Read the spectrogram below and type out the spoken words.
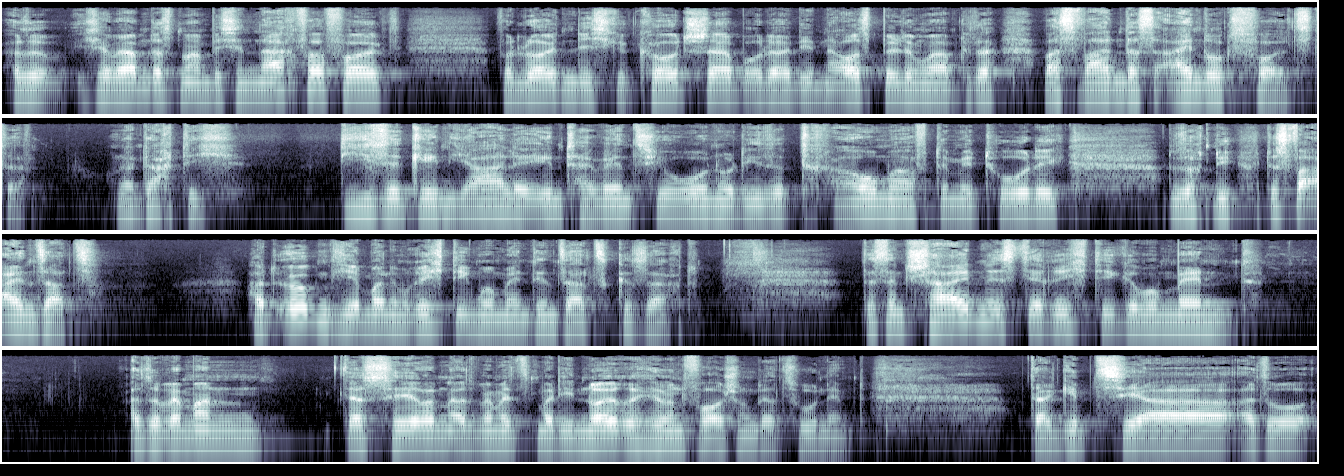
also ich, wir haben das mal ein bisschen nachverfolgt von Leuten, die ich gecoacht habe oder die in der Ausbildung habe, gesagt, was war denn das Eindrucksvollste? Und dann dachte ich, diese geniale Intervention oder diese traumhafte Methodik. Und sagst, nee, das war ein Satz. Hat irgendjemand im richtigen Moment den Satz gesagt. Das Entscheidende ist der richtige Moment. Also wenn man das Hirn, also wenn man jetzt mal die neuere Hirnforschung dazu nimmt, da gibt's ja also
